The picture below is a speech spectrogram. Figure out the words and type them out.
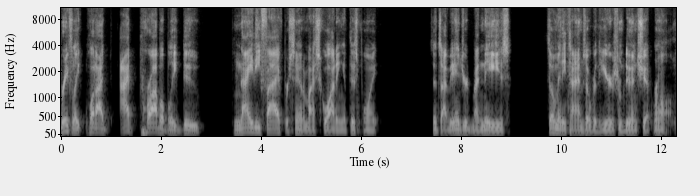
Briefly, what I I probably do 95% of my squatting at this point since I've injured my knees so many times over the years from doing shit wrong.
